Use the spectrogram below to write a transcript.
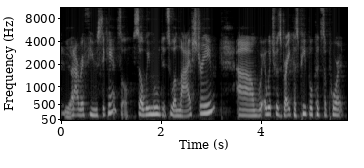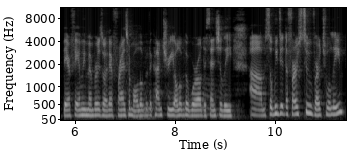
yeah. but I refused to cancel. So we moved it to a live stream, um, which was great because people could support their family members or their friends from all over the country, all over the world, essentially. Um, so we did the first two virtually.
